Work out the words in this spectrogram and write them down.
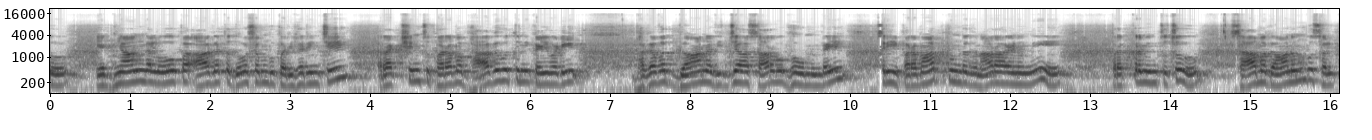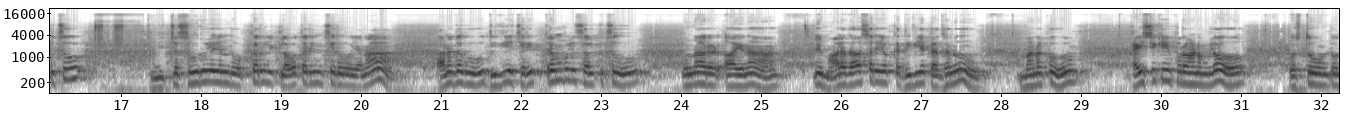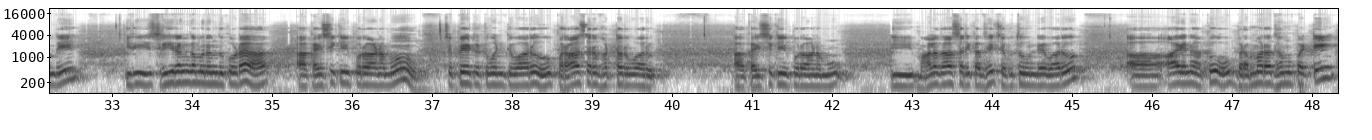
యజ్ఞాంగలోప ఆగత దోషంబు పరిహరించి రక్షించు పరమ భాగవతుని కైవడి భగవద్గాన విద్యా సార్వభౌముండై శ్రీ పరమాత్ముండగు నారాయణుని ప్రక్రమించుచు సామగానంబు సల్పుచు నిత్యసూరుల యందు ఒక్కరు ఇట్లా అవతరించిరోయన అనదగు దివ్య చరిత్రంబులు సల్పుచు ఉన్నారు ఆయన ఈ మాలదాసరి యొక్క దివ్య కథను మనకు కైశికీ పురాణంలో వస్తూ ఉంటుంది. ఇది శ్రీరంగమునందు కూడా ఆ కైశికీ పురాణము చెప్పేటటువంటి వారు పరాశర భట్టరు వారు. ఆ కైశికీ పురాణము ఈ మాలదాసరి కథే చెబుతూ ఉండేవారు. ఆయనకు బ్రహ్మరథము పట్టి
